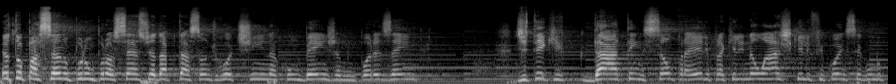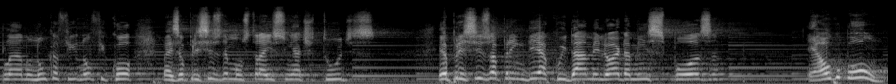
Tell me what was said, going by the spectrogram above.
eu estou passando por um processo de adaptação de rotina com Benjamin, por exemplo de ter que dar atenção para ele, para que ele não ache que ele ficou em segundo plano, nunca não ficou, mas eu preciso demonstrar isso em atitudes. Eu preciso aprender a cuidar melhor da minha esposa. É algo bom,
